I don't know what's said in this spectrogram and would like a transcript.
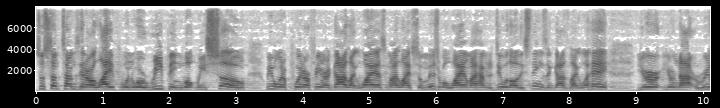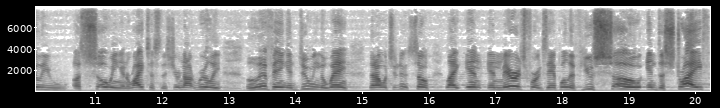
So sometimes in our life, when we're reaping what we sow, we want to point our finger at God, like, why is my life so miserable? Why am I having to deal with all these things? And God's like, well, hey, you're, you're not really sowing in righteousness. You're not really living and doing the way that I want you to do. So, like in, in marriage, for example, if you sow into strife,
